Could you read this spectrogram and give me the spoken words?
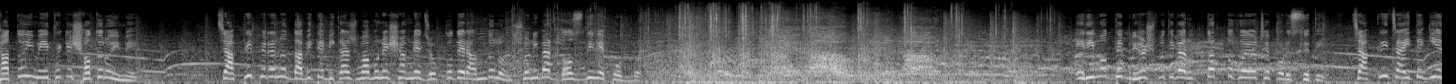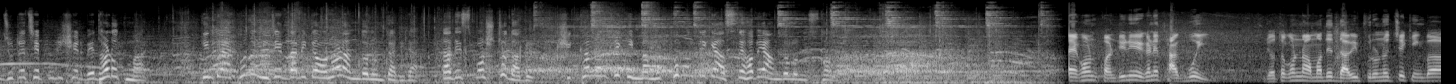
সাতই মে থেকে সতেরোই মে। চাকরি ফেরানোর দাবিতে বিকাশ ভবনের সামনে যোগ্যদের আন্দোলন শনিবার দশ দিনে পড়ল। এরই মধ্যে বৃহস্পতিবার উত্তপ্ত হয়ে ওঠে পরিস্থিতি। চাকরি চাইতে গিয়ে জুটেছে পুলিশের বেধড়ক মার। কিন্তু এখনও নিজের দাবিতে অনড় আন্দোলনকারীরা। তাদের স্পষ্ট দাবি, শিক্ষামন্ত্রী কিংবা মুখ্যমন্ত্রীকে আসতে হবে আন্দোলন স্থলে এখন কন্টিনিউ এখানে থাকবোই। যতক্ষণ না আমাদের দাবি পূরণ হচ্ছে কিংবা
